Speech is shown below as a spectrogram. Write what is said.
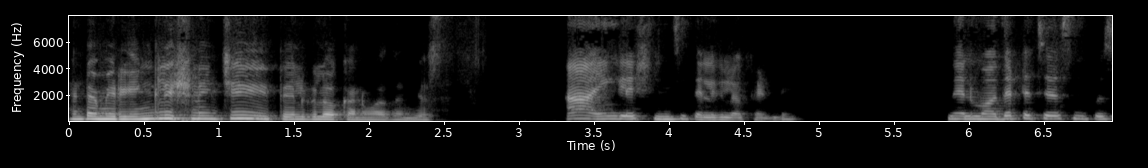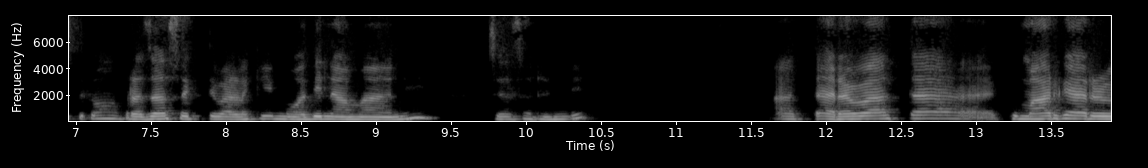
అంటే మీరు ఇంగ్లీష్ నుంచి తెలుగులోకి అనువాదం చేస్తారు ఆ ఇంగ్లీష్ నుంచి తెలుగులోకి అండి. నేను మొదట చేసిన పుస్తకం ప్రజాశక్తి వాళ్ళకి మోదీనామా అని చేశానండి. ఆ తర్వాత కుమార్ గారు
